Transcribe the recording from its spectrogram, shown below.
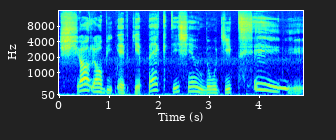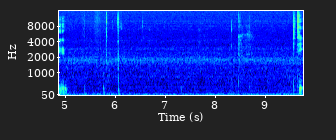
Co robi FGP, gdy się nudzi? Ty. Gdy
